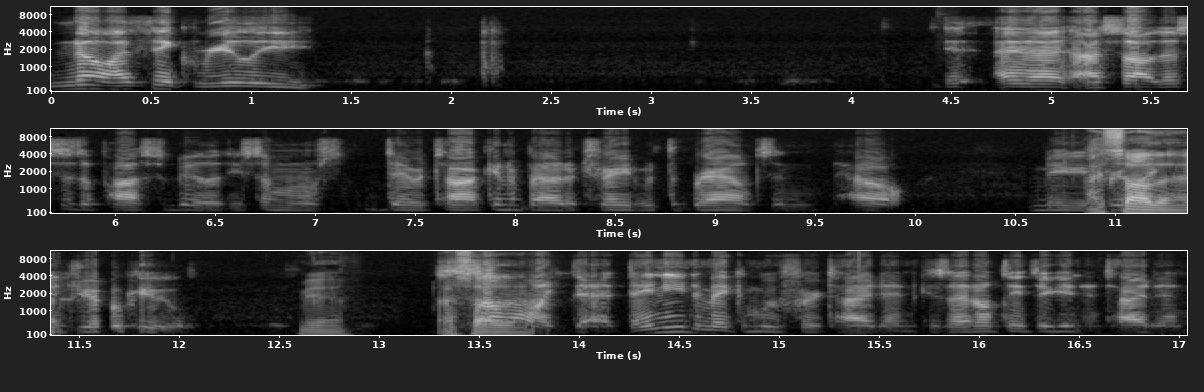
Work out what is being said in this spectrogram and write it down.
No, I think really. And I, I saw this as a possibility. Someone was they were talking about a trade with the Browns and how maybe I saw like that. Njoku, yeah. I saw something that. like that. They need to make a move for a tight end because I don't think they're getting a tight end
